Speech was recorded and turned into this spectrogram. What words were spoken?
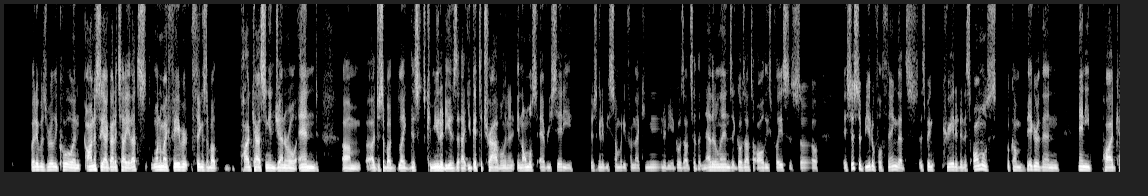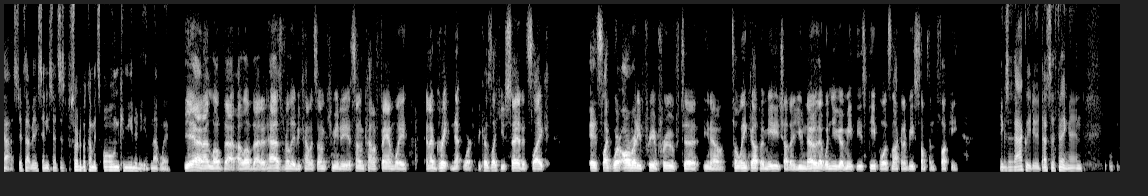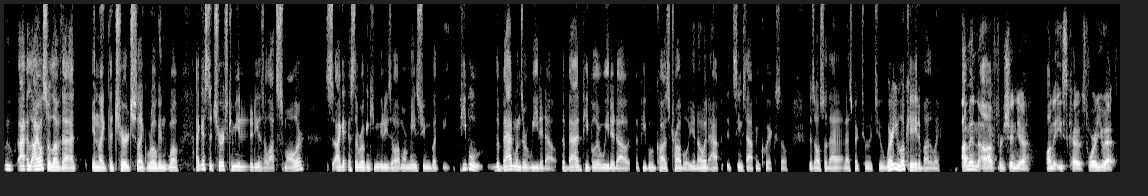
but it was really cool. And honestly, I got to tell you, that's one of my favorite things about podcasting in general, and um, uh, just about like this community is that you get to travel in in almost every city. There's going to be somebody from that community. It goes out to the Netherlands. It goes out to all these places. So it's just a beautiful thing that's that's been created, and it's almost become bigger than any podcast, if that makes any sense. It's sort of become its own community in that way. Yeah, and I love that. I love that. It has really become its own community, its own kind of family, and a great network. Because, like you said, it's like it's like we're already pre-approved to you know to link up and meet each other you know that when you go meet these people it's not going to be something fucky exactly dude that's the thing and I, I also love that in like the church like rogan well i guess the church community is a lot smaller so i guess the rogan community is a lot more mainstream but people the bad ones are weeded out the bad people are weeded out the people who cause trouble you know it hap- it seems to happen quick so there's also that aspect to it too where are you located by the way I'm in uh, Virginia on the East Coast. Where are you at?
